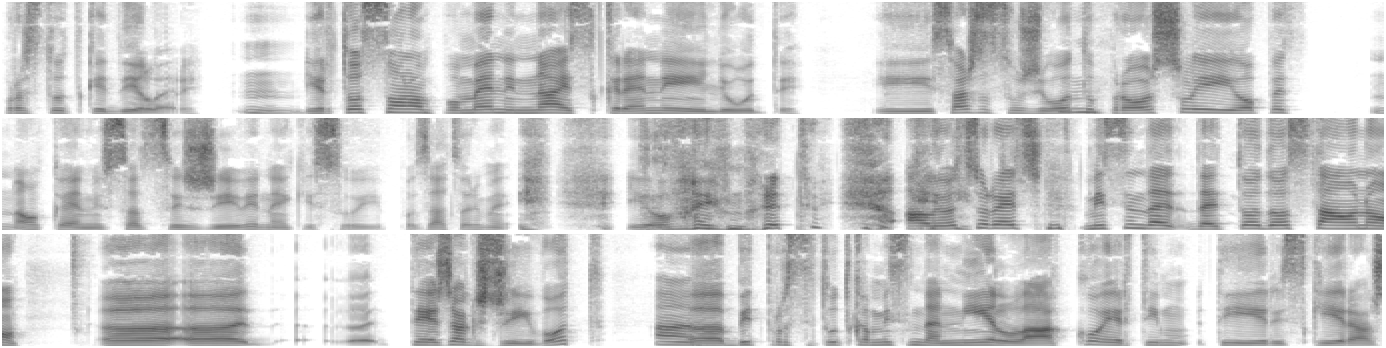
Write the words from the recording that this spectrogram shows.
prostitutke i dileri. Mm. Jer to su ono po meni najiskreniji ljudi. I svašta su u životu Mm. prošli i opet ok, nisu sad svi živi, neki su i po zatvorima i, i ovaj mrtvi, ali hoću reći, mislim da je, da je to dosta ono uh, uh, težak život. A, Uh, bit prostitutka mislim da nije lako jer ti, ti riskiraš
